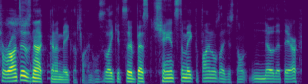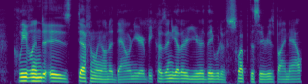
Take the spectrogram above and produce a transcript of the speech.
Toronto's not gonna make the finals. Like it's their best chance to make the finals. I just don't know that they are. Cleveland is definitely on a down year because any other year they would have swept the series by now.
